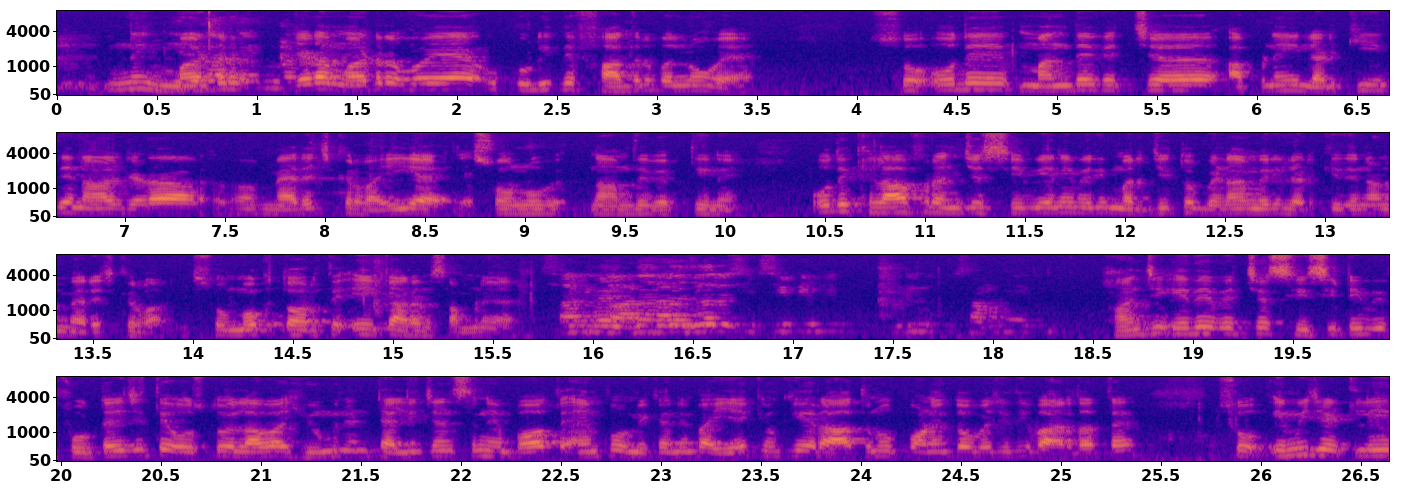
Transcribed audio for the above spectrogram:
ਨਹੀਂ ਮਰਡਰ ਜਿਹੜਾ ਮਰਡਰ ਹੋਇਆ ਉਹ ਕੁੜੀ ਦੇ ਫਾਦਰ ਵੱਲੋਂ ਹੋਇਆ। ਸੋ ਉਹਦੇ ਮਨ ਦੇ ਵਿੱਚ ਆਪਣੀ ਲੜਕੀ ਦੇ ਨਾਲ ਜਿਹੜਾ ਮੈਰਿਜ ਕਰਵਾਈ ਹੈ ਇਹ ਸੋਨੂ ਨਾਮ ਦੇ ਵਿਅਕਤੀ ਨੇ ਉਹਦੇ ਖਿਲਾਫ ਰੰਜਿਸ਼ ਸੀ ਵੀ ਇਹਨੇ ਮੇਰੀ ਮਰਜ਼ੀ ਤੋਂ ਬਿਨਾ ਮੇਰੀ ਲੜਕੀ ਦੇ ਨਾਲ ਮੈਰਿਜ ਕਰਵਾ ਲਈ। ਸੋ ਮੁੱਖ ਤੌਰ ਤੇ ਇਹ ਕਾਰਨ ਸਾਹਮਣੇ ਆਇਆ। ਹਾਂਜੀ ਇਹਦੇ ਵਿੱਚ ਸੀਸੀਟੀਵੀ ਫੁਟੇਜ ਤੇ ਉਸ ਤੋਂ ਇਲਾਵਾ ਹਿਊਮਨ ਇੰਟੈਲੀਜੈਂਸ ਨੇ ਬਹੁਤ ਅਹਿਮ ਭੂਮਿਕਾ ਨਿਭਾਈ ਹੈ ਕਿਉਂਕਿ ਇਹ ਰਾਤ ਨੂੰ ਪੌਣੇ 2 ਵਜੇ ਦੀ ਵਾਰਦਾਤ ਹੈ। ਸੋ ਇਮੀਡੀਏਟਲੀ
